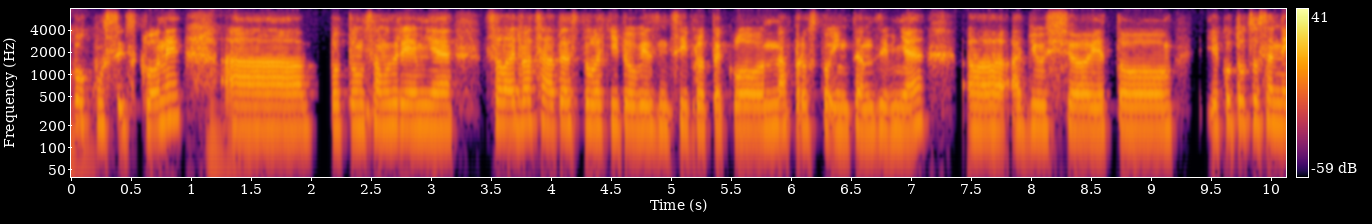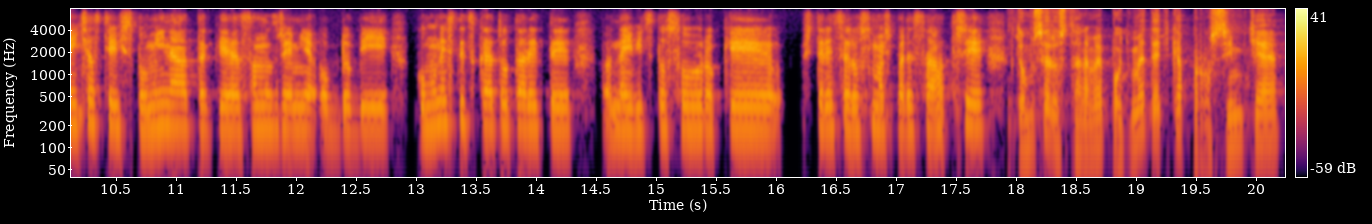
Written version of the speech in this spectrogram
pokusy, sklony. A potom samozřejmě celé 20. století tou věznicí proteklo naprosto intenzivně, ať už je to jako to, co se nejčastěji vzpomíná, tak je samozřejmě období komunistické totality. Nejvíc to jsou roky 48 až 53. K tomu se dostaneme. Pojďme teďka, prosím tě,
